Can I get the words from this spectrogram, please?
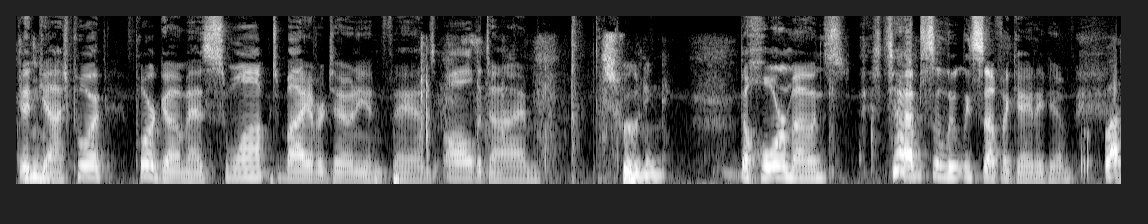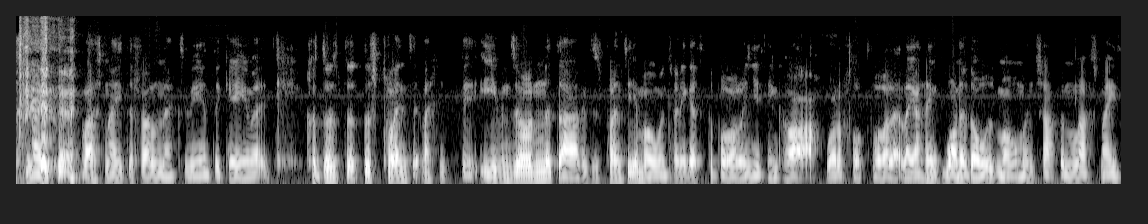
Good mm. gosh, poor poor Gomes, swamped by Evertonian fans all the time. swooning. The hormones absolutely suffocating him. last night, last night the fellow next to me in the game, because there's, there- there's plenty, like even during the derby, there's plenty of moments when he gets the ball and you think, oh, what a footballer. Like I think one of those moments happened last night,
